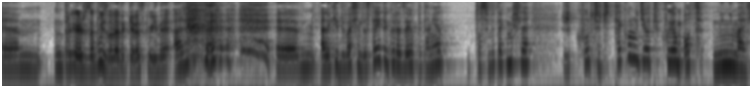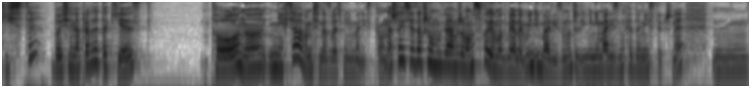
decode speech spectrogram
um, trochę już za późno na takie rozkminy, ale, um, ale kiedy właśnie dostaję tego rodzaju pytania, to sobie tak myślę, że kurczę, czy tego ludzie oczekują od minimalisty? Bo jeśli naprawdę tak jest, to no, nie chciałabym się nazywać minimalistką. Na szczęście zawsze mówiłam, że mam swoją odmianę minimalizmu, czyli minimalizm hedonistyczny. Mm,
